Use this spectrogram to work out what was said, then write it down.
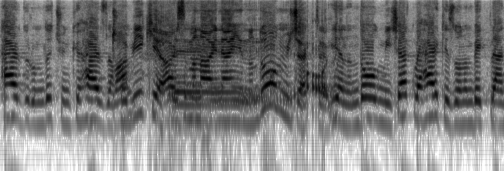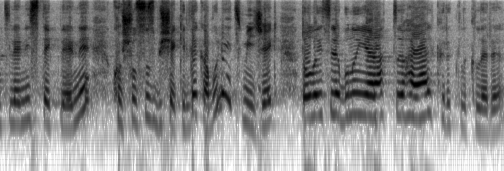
Her durumda çünkü her zaman Tabii ki her zaman aynen yanında olmayacak tabii. yanında olmayacak ve herkes onun beklentilerini, isteklerini koşulsuz bir şekilde kabul etmeyecek. Dolayısıyla bunun yarattığı hayal kırıklıkları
